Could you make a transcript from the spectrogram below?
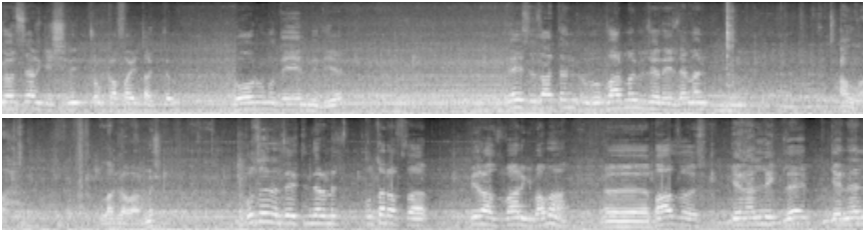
gösterge işini çok kafayı taktım. Doğru mu değil mi diye. Neyse zaten varmak üzereyiz hemen. Allah. Laga varmış. Bu sene zeytinlerimiz bu tarafta biraz var gibi ama e, bazı genellikle genel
